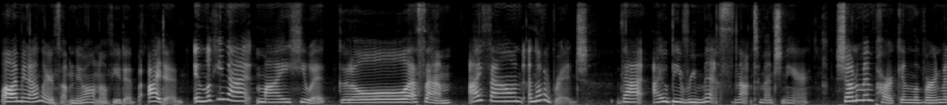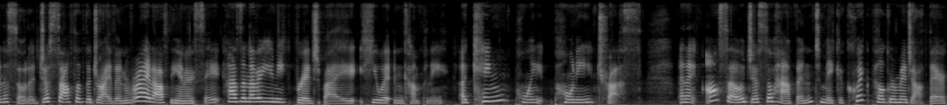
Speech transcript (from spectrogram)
Well, I mean, I learned something new. I don't know if you did, but I did. In looking at my Hewitt, good old SM, I found another bridge that I would be remiss not to mention here. Schoeneman Park in Luverne, Minnesota, just south of the drive-in, right off the interstate, has another unique bridge by Hewitt and Company, a King Point Pony Truss. And I also just so happened to make a quick pilgrimage out there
